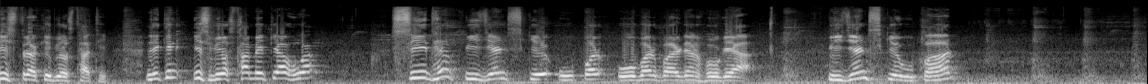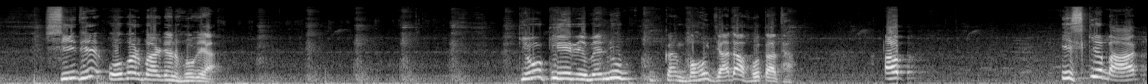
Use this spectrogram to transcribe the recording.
इस तरह की व्यवस्था थी। लेकिन इस व्यवस्था में क्या हुआ? सीधे पीजेंट्स के ऊपर ओवरबर्डन हो गया। पीजेंट्स के ऊपर सीधे ओवरबर्डन हो गया। क्योंकि रेवेन्यू बहुत ज़्यादा होता था। अब इसके बाद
